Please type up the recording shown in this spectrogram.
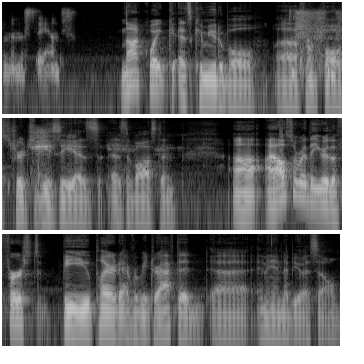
in the stands. Not quite as commutable uh, from Falls Church, DC, as as to Boston. Uh, I also read that you're the first BU player to ever be drafted uh, in the NWSL.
